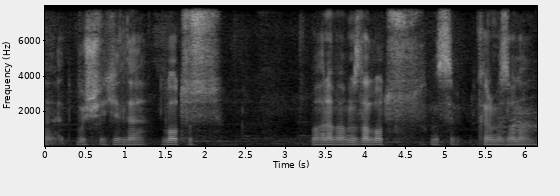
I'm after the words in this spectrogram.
Evet bu şekilde Lotus. Bu arabamız da Lotus kırmızı olan.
